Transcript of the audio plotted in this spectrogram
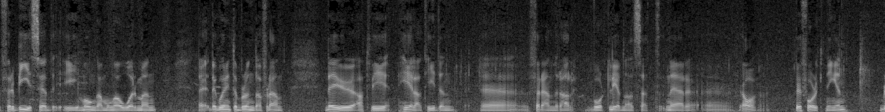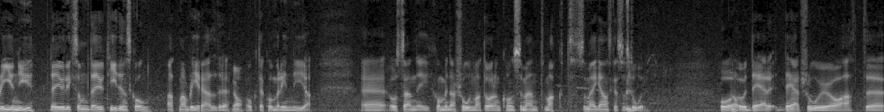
förbisedd i många, många år, men det, det går inte att blunda för den. Det är ju att vi hela tiden eh, förändrar vårt levnadssätt när eh, ja, befolkningen blir ju ny. Det är ju, liksom, det är ju tidens gång, att man blir äldre Ja. och det kommer in nya. Eh, och sen i kombination med att du har en konsumentmakt som är ganska så stor. Och, Ja. och där, där tror jag att eh,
